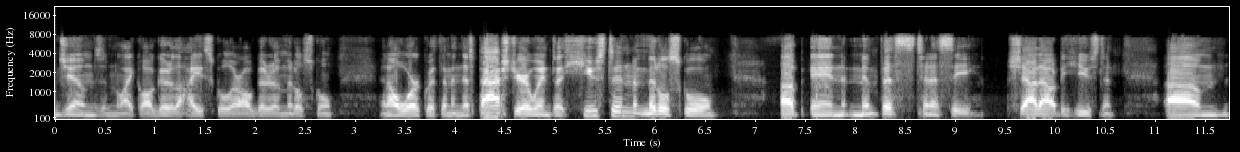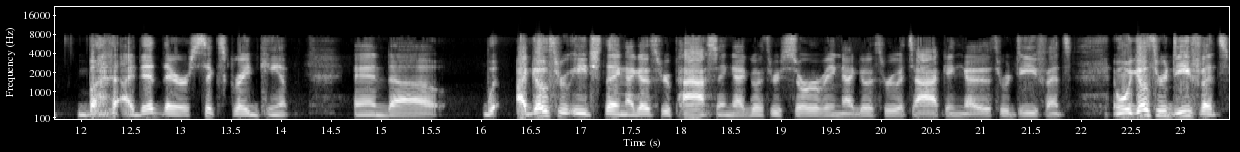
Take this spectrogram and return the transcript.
gyms, and like I'll go to the high school or I'll go to the middle school and I'll work with them. And this past year, I went to Houston Middle School up in Memphis, Tennessee. Shout out to Houston. Um, but I did their sixth grade camp, and uh, I go through each thing. I go through passing, I go through serving, I go through attacking, I go through defense. And when we go through defense,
